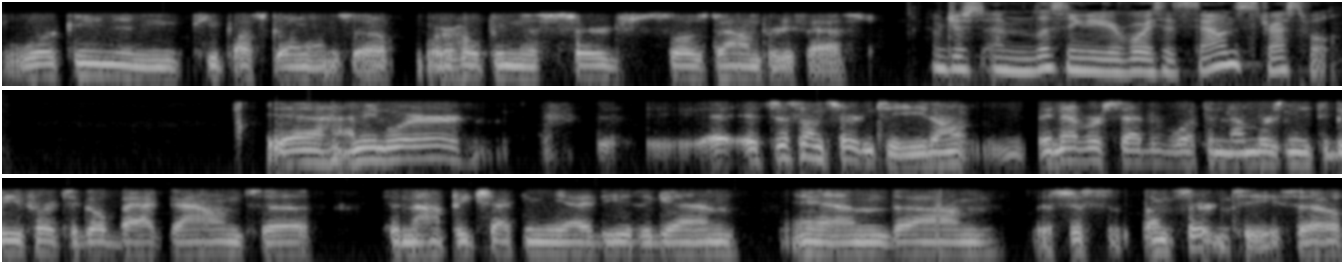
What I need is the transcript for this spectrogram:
working and keep us going. So we're hoping this surge slows down pretty fast. I'm just I'm listening to your voice. It sounds stressful. Yeah, I mean we're it's just uncertainty. You don't they never said what the numbers need to be for it to go back down to to not be checking the IDs again and um, it's just uncertainty. So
